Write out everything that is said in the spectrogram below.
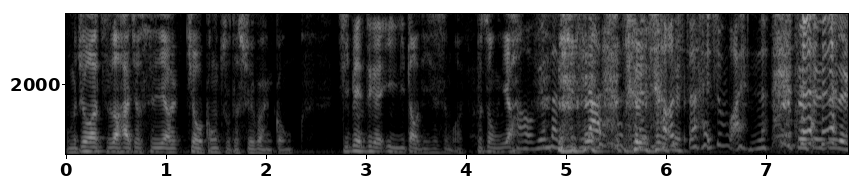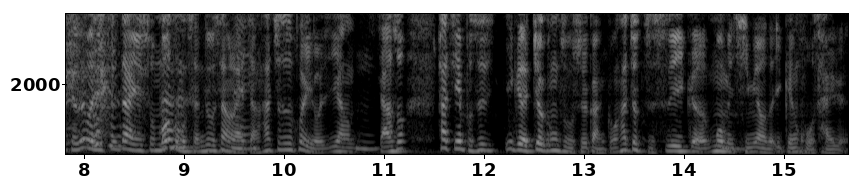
我们就要知道他就是要救公主的水管工，即便这个意义到底是什么不重要。我原本不知道他 这个角色，还是玩了。对对对对，可是问题是在于说，某种程度上来讲，他就是会有一样。假如说他今天不是一个救公主水管工，他就只是一个莫名其妙的一根火柴人。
